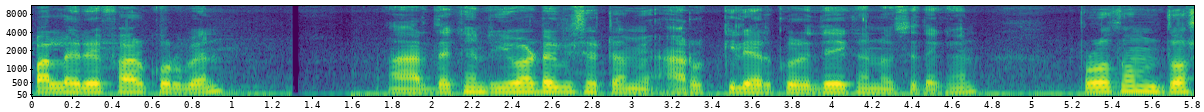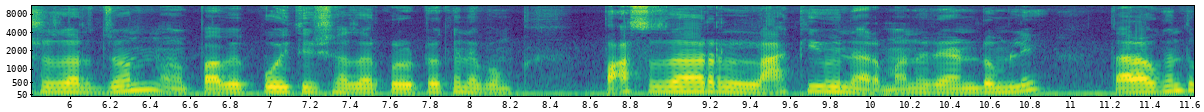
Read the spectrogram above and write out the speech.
পারলে রেফার করবেন। আর দেখেন রিওয়ার্ডের বিষয়টা আমি আরও ক্লিয়ার করে দিই, এখানে হচ্ছে দেখেন, প্রথম দশ হাজার জন পাবে পঁয়ত্রিশ হাজার করে টোকেন এবং পাঁচ হাজার লাকি উইনার মানে র্যান্ডমলি তারাও কিন্তু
